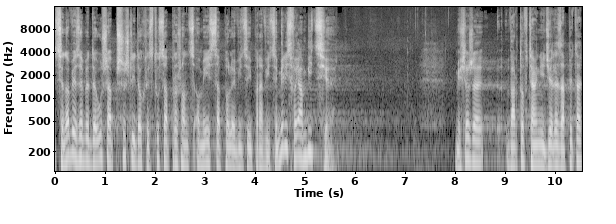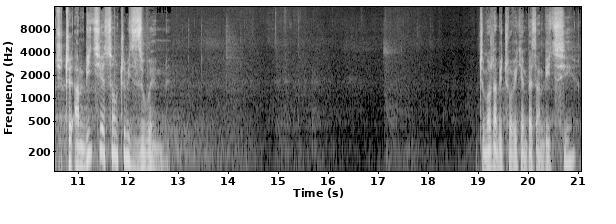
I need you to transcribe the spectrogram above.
Synowie Zebedeusza przyszli do Chrystusa prosząc o miejsca po lewicy i prawicy. Mieli swoje ambicje. Myślę, że warto w tę niedzielę zapytać, czy ambicje są czymś złym. Czy można być człowiekiem bez ambicji?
